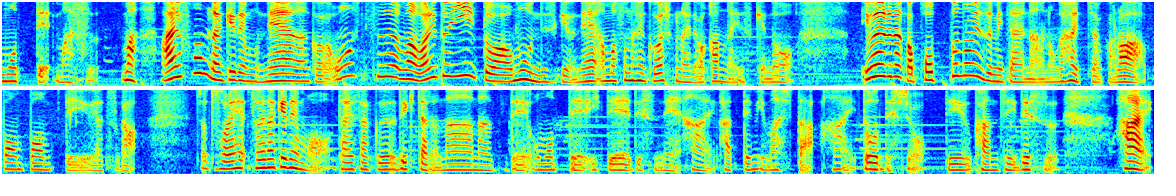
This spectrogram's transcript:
思ってます。まあ iPhone だけでもねなんか音質、まあ、割といいとは思うんですけどね。あんまその辺詳しくないんで分かんないですけど。いわゆるなんかポップノイズみたいなのが入っちゃうからポンポンっていうやつが。ちょっとそれそれだけでも対策できたらなーなんて思っていてですね。はい買ってみました。はいどうでしょうっていう感じです。はい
